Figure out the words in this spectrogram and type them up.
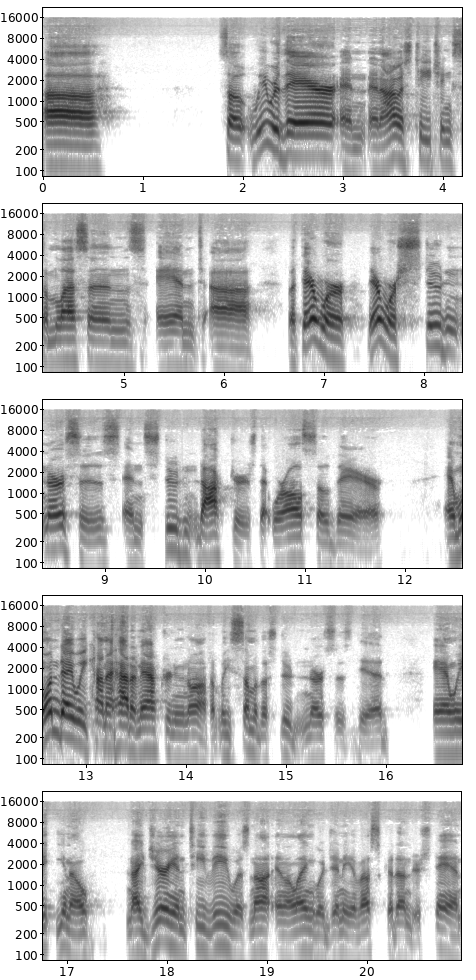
uh, so we were there, and and I was teaching some lessons, and uh, but there were there were student nurses and student doctors that were also there and one day we kind of had an afternoon off, at least some of the student nurses did. And we, you know, Nigerian TV was not in a language any of us could understand.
